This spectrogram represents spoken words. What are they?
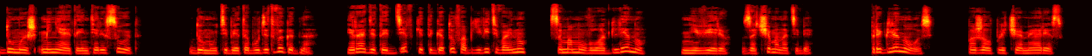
Думаешь, меня это интересует? Думаю, тебе это будет выгодно. И ради этой девки ты готов объявить войну самому Владлену? Не верю. Зачем она тебе? Приглянулась, пожал плечами Арес.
